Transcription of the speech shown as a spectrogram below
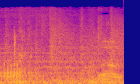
Whoa.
